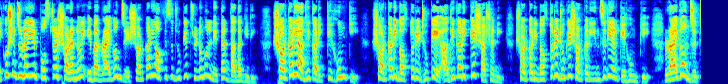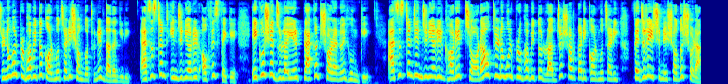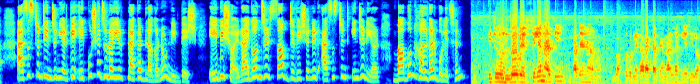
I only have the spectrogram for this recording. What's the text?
একুশে জুলাইয়ের পোস্টার সরানোয় এবার রায়গঞ্জে সরকারি অফিসে ঢুকে তৃণমূল নেতার দাদাগিরি। সরকারি আধিকারিককে হুমকি। সরকারি দফতরে ঢুকে আধিকারিককে শাসানি। সরকারি দফতরে ঢুকে সরকারি ইঞ্জিনিয়ারকে হুমকি। রায়গঞ্জে তৃণমূল প্রভাবিত কর্মচারী সংগঠনের দাদাগিরি। অ্যাসিস্ট্যান্ট ইঞ্জিনিয়ারের অফিস থেকে একুশে জুলাইয়ের প্ল্যাকার্ড সরানোয় হুমকি। অ্যাসিস্ট্যান্ট ইঞ্জিনিয়ারের ঘরে চড়াও তৃণমূল প্রভাবিত রাজ্য সরকারি কর্মচারী ফেডারেশনের সদস্যরা। অ্যাসিস্ট্যান্ট ইঞ্জিনিয়ারকে একুশে জুলাইয়ের প্ল্যাকার্ড লাগানোর নির্দেশ। এই বিষয়ে রায়গঞ্জের সাব ডিভিশনের অ্যাসিস্ট্যান্ট ইঞ্জিনিয়ার বাবুন হালদার বলেছেন, কিছু লোক এসেছিলেন আর কি, তাদের বক্তব্য নিয়ে তারা একটা ব্যানার লাগিয়েছিল।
